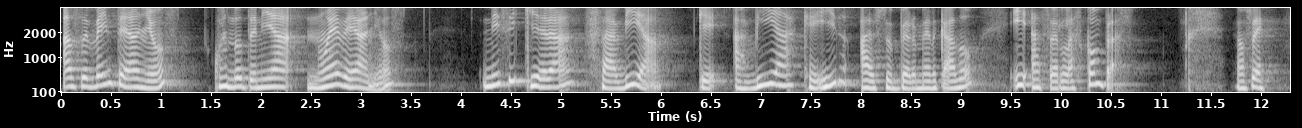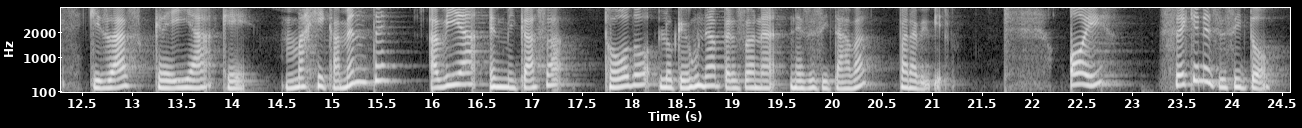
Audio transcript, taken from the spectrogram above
Hace 20 años, cuando tenía 9 años, ni siquiera sabía que había que ir al supermercado y hacer las compras. No sé, quizás creía que mágicamente había en mi casa todo lo que una persona necesitaba para vivir. Hoy sé que necesito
